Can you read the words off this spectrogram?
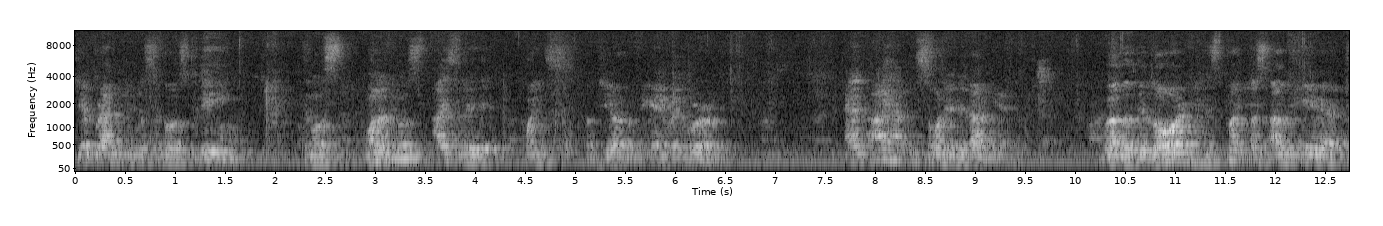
Geographically, we're supposed to be the most, one of the most isolated points of geography anywhere in the world. And I haven't sorted it out yet. Whether the Lord has put us out here to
